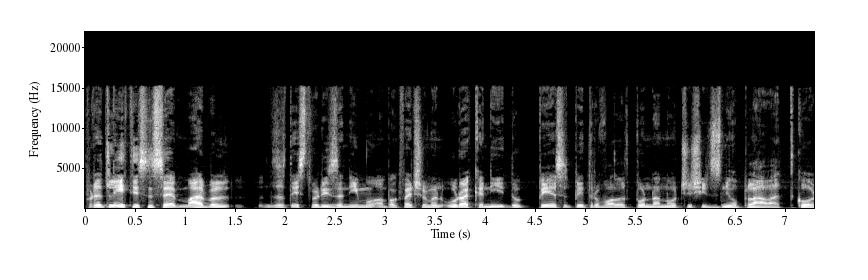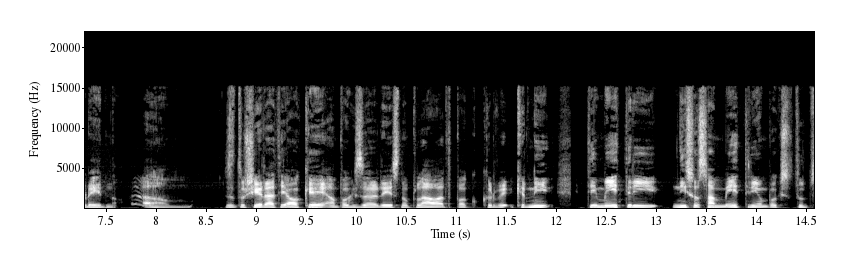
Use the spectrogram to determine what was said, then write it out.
Pred leti sem se malo bolj za te stvari zanimal, ampak več ali manj ura, ki ni do 50 metrov voda odporna, nočeš iti z njo plavati tako redno. Um, zato širati je ok, ampak za resno plavati, pa kakor ve, ker ni, ti metri niso samo metri, ampak so tudi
